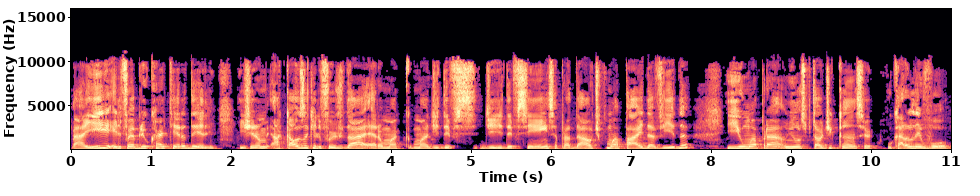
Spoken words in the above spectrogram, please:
Aí, ele foi abrir o carteira dele. E geralmente, a causa que ele foi ajudar era uma, uma de, defici- de deficiência para dar, tipo uma pai da vida, e uma para um hospital de câncer. O cara levou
